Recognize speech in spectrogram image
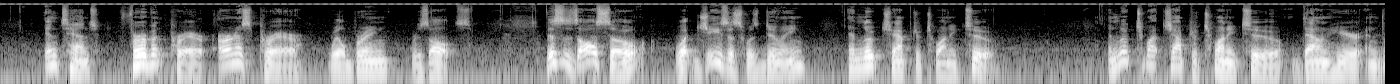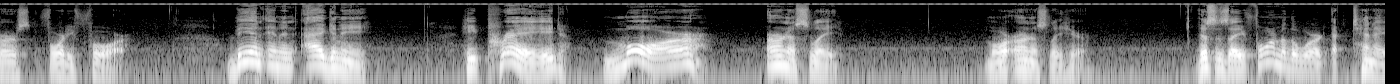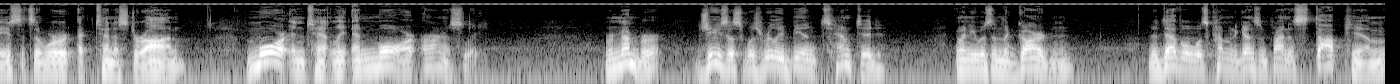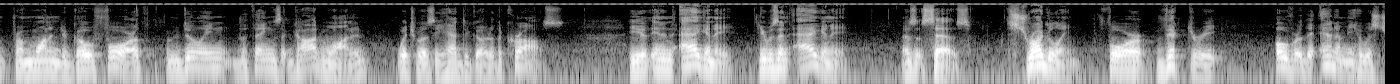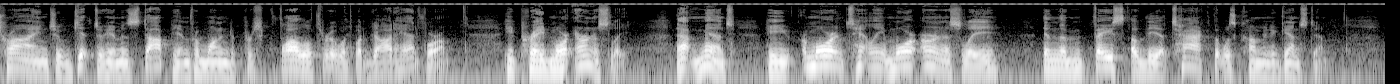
intent, fervent prayer, earnest prayer will bring results. This is also what Jesus was doing in Luke chapter 22. In Luke chapter 22, down here in verse 44, being in an agony, he prayed more earnestly. More earnestly here. This is a form of the word ektenes, it's a word ektenesteron, more intently and more earnestly. Remember, Jesus was really being tempted when he was in the garden. The devil was coming against him, trying to stop him from wanting to go forth, from doing the things that God wanted, which was he had to go to the cross. He in an agony. He was in agony, as it says, struggling for victory over the enemy who was trying to get to him and stop him from wanting to follow through with what God had for him. He prayed more earnestly. That meant he more intently, more earnestly in the face of the attack that was coming against him.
